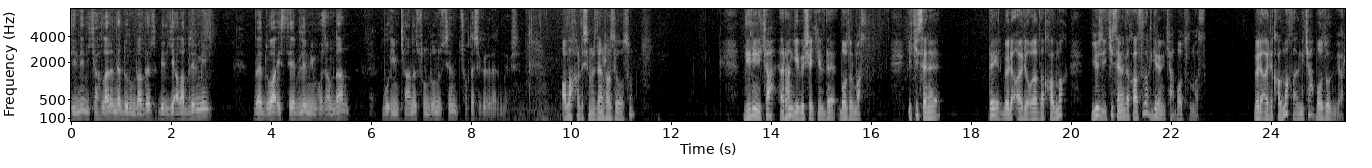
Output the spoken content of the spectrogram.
Dini nikahları ne durumdadır? Bilgi alabilir miyim? Ve dua isteyebilir miyim hocamdan? Bu imkanı sunduğunuz için çok teşekkür ederim demiş. Allah kardeşimizden razı olsun. Dini nikah herhangi bir şekilde bozulmaz. İki sene değil, böyle ayrı odada kalmak, 102 senede kalsalar yine nikah bozulmaz. Böyle ayrı kalmakla nikah bozulmuyor.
